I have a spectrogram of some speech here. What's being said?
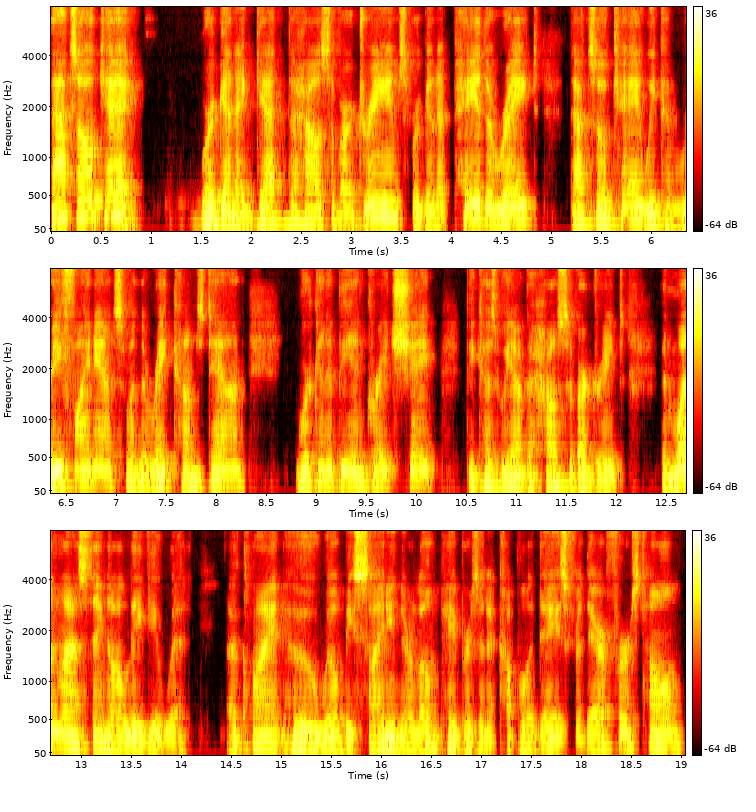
that's okay. We're going to get the house of our dreams. We're going to pay the rate. That's okay. We can refinance when the rate comes down. We're going to be in great shape because we have the house of our dreams. And one last thing I'll leave you with a client who will be signing their loan papers in a couple of days for their first home.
